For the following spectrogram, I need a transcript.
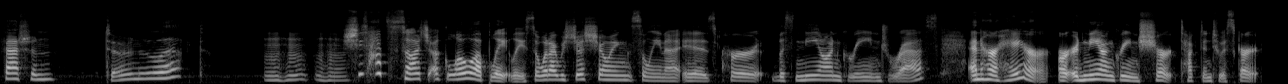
Fashion, turn to the left. Mm-hmm. Mm-hmm. She's had such a glow up lately. So what I was just showing Selena is her this neon green dress and her hair or a neon green shirt tucked into a skirt.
